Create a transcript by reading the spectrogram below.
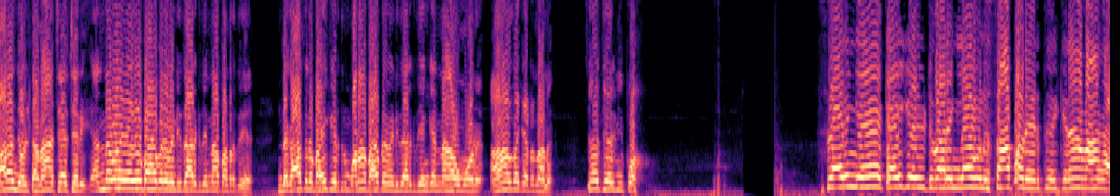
வரேன் சொல்லிட்டானா? சரி சரி. எந்த மாதிரி ஏதோ பயப்பட வேண்டியதா இருக்குது? என்ன பண்ணுறது இந்த காலத்தில் பைக் எடுத்துன்னு போனால் பயப்பட வேண்டியதா இருக்குது? எங்கே என்ன ஆகுமோன்னு? அதனால தான் கேட்டேன் நானு. சரி சரி நீ போ. சரிங்க கை கழுவிட்டு வரீங்களா? உங்களுக்கு சாப்பாடு எடுத்து வைக்கிறேன். வாங்க.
